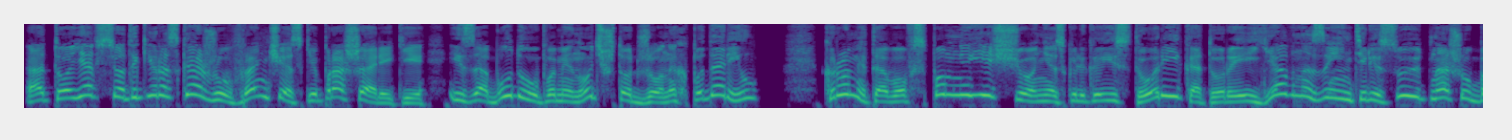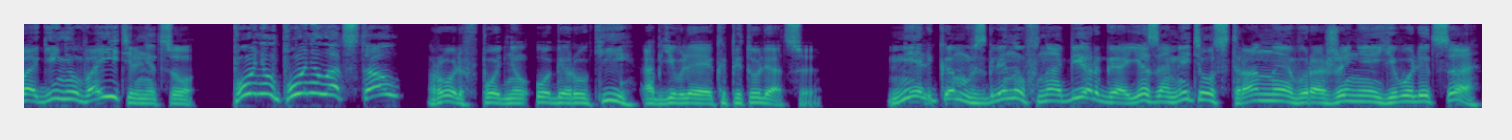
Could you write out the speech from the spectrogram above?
а то я все-таки расскажу Франческе про шарики и забуду упомянуть, что Джон их подарил. Кроме того, вспомню еще несколько историй, которые явно заинтересуют нашу богиню-воительницу. «Понял, понял, отстал!» Рольф поднял обе руки, объявляя капитуляцию. Мельком взглянув на Берга, я заметил странное выражение его лица.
